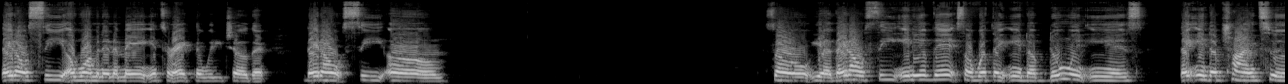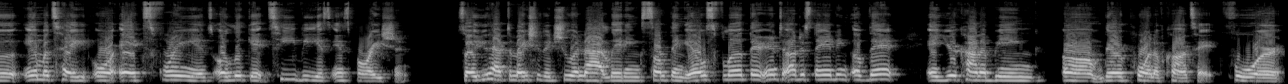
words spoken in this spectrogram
they don't see a woman and a man interacting with each other. They don't see um So yeah, they don't see any of that. So what they end up doing is they end up trying to imitate or ex friends or look at TV as inspiration. So you have to make sure that you are not letting something else flood their into understanding of that, and you're kind of being um, their point of contact for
